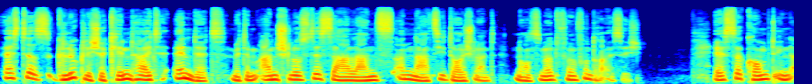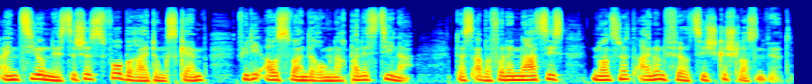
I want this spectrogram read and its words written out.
Esthers glückliche Kindheit endet mit dem Anschluss des Saarlands an Nazi-Deutschland 1935. Esther kommt in ein zionistisches Vorbereitungscamp für die Auswanderung nach Palästina, das aber von den Nazis 1941 geschlossen wird.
